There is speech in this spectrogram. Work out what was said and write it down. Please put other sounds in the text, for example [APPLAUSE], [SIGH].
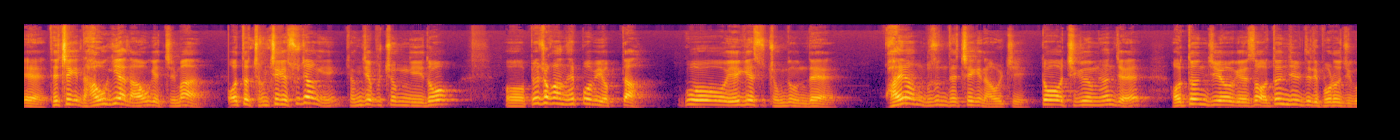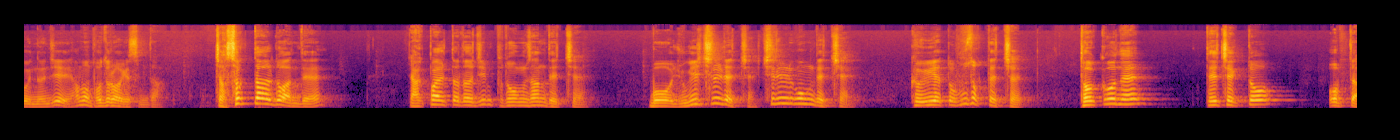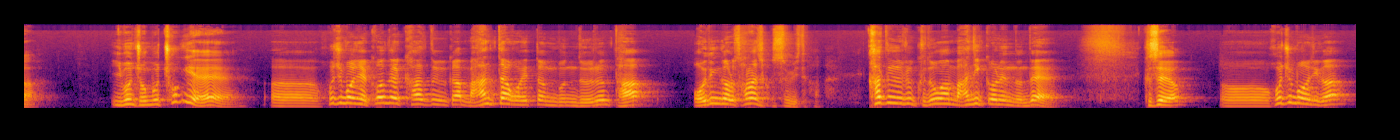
예, 대책이 나오기야 나오겠지만 어떤 정책의 수장이 경제부총리도 어, 뾰족한 해법이 없다고 얘기했을 정도인데 과연 무슨 대책이 나올지 또 지금 현재 어떤 지역에서 어떤 일들이 벌어지고 있는지 한번 보도록 하겠습니다. 자, 석 달도 안 돼. 약발 떨어진 부동산 대책, 뭐 617 대책, 710 대책, 그 위에 또 후속 대책, 더 꺼낼 대책도 없다. 이번 정부 초기에 어, 호주머니에 꺼낼 카드가 많다고 했던 분들은 다 어딘가로 사라졌습니다. 카드를 그동안 많이 꺼냈는데 글쎄요 어, 호주머니가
